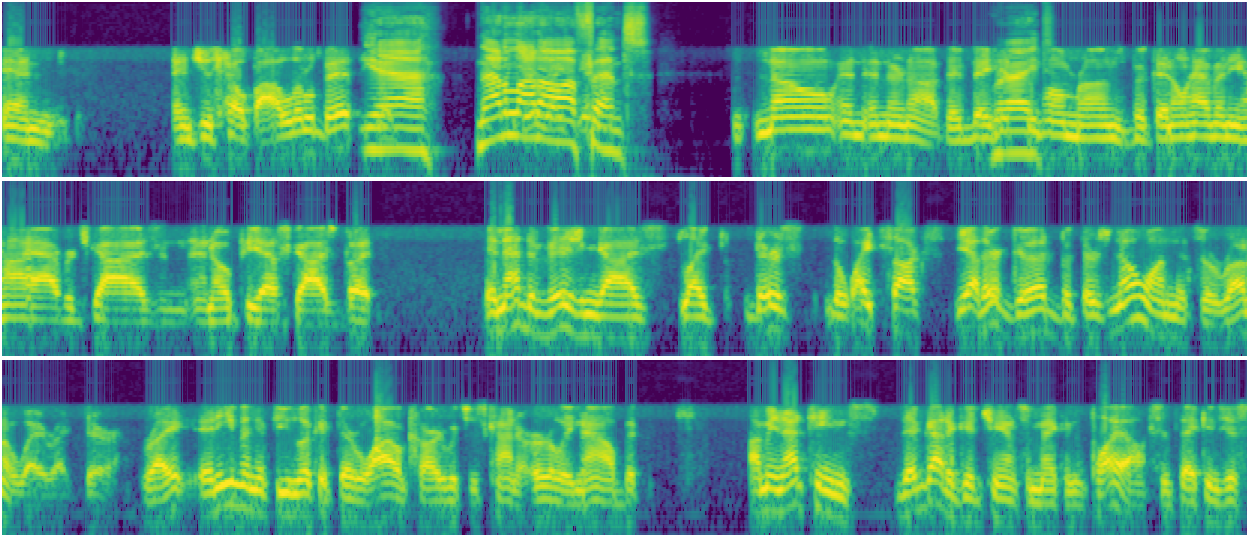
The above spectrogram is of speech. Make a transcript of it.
and and just help out a little bit. Yeah, not a lot of like, offense. No, and, and they're not. They they hit right. some home runs, but they don't have any high average guys and, and OPS guys. But in that division, guys, like there's the White Sox. Yeah, they're good, but there's no one that's a runaway right there, right? And even if you look at their wild card, which is kind of early now, but I mean that team's they've got a good chance of making the playoffs if they can just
